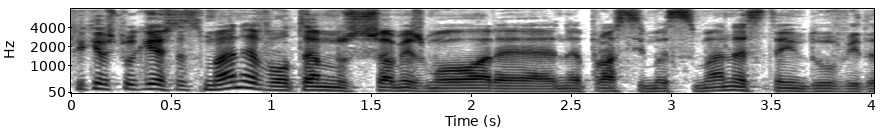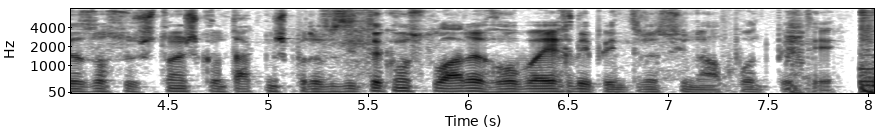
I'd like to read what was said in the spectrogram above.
Ficamos por aqui esta semana. Voltamos à mesma hora na próxima semana. Se têm dúvidas ou sugestões, contacte-nos para visita consular.rdpinternacional.pt.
